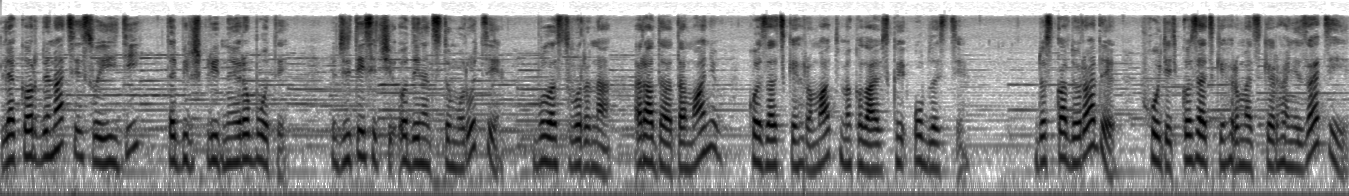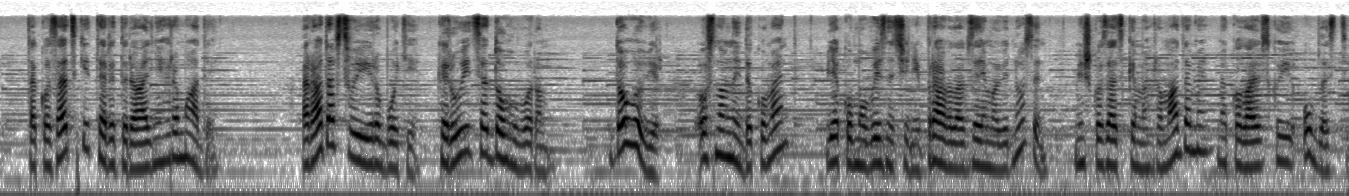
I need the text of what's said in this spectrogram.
Для координації своїх дій та більш плідної роботи в 2011 році була створена Рада отаманів козацьких громад Миколаївської області. До складу ради входять козацькі громадські організації та козацькі територіальні громади. Рада в своїй роботі керується договором. Договір основний документ, в якому визначені правила взаємовідносин між козацькими громадами Миколаївської області.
